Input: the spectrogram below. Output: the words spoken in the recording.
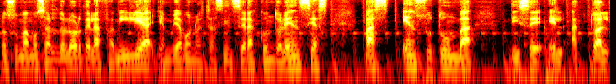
nos sumamos al dolor de la familia y enviamos nuestras sinceras condolencias. Paz en su tumba, dice el actual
